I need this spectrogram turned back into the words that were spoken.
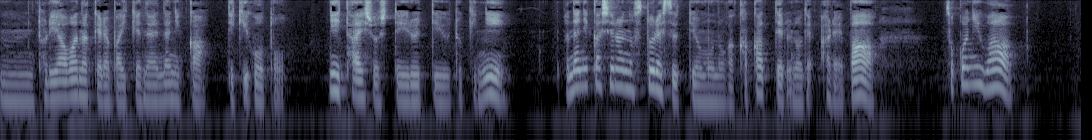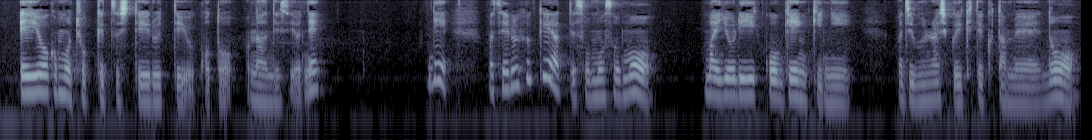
うん取り合わなければいけない何か出来事に対処しているっていう時に何かしらのストレスっていうものがかかってるのであればそこには栄養がもう直結しているっていうことなんですよね。で、まあ、セルフケアってそもそも、まあ、よりこう元気に、自分らしく生きていくための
